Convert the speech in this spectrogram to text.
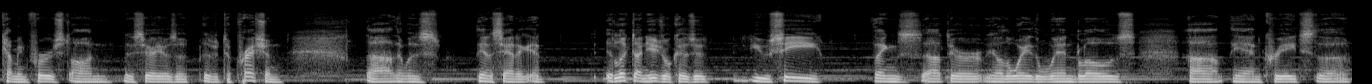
coming first on this area. It was a, it was a depression uh, that was in the sand. It, it looked unusual because you see things out there, you know, the way the wind blows uh, and creates the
